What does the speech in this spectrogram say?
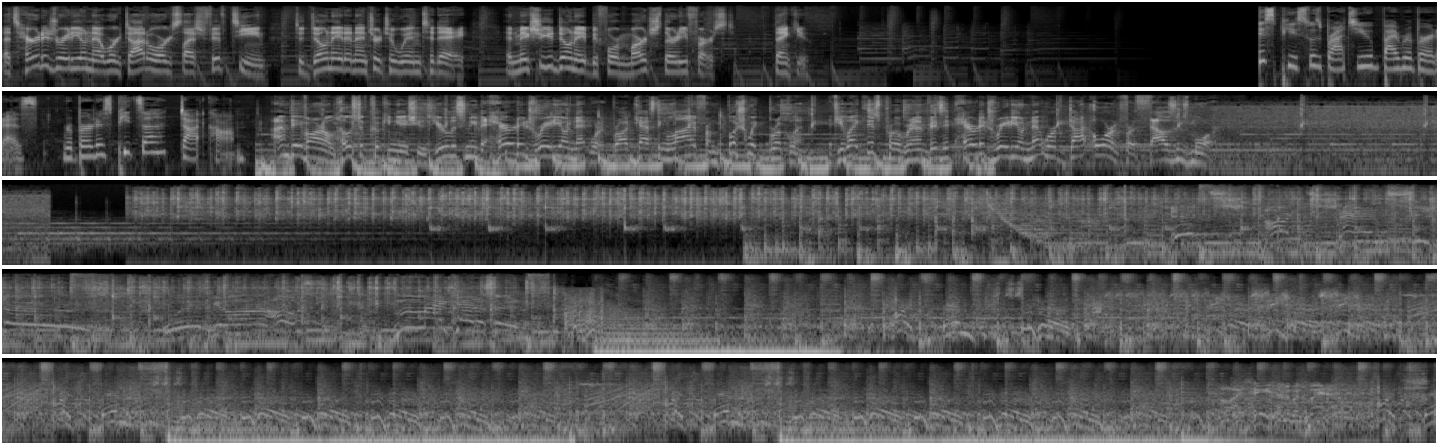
That's heritageradionetwork.org slash 15 to donate and enter to win today. And make sure you donate before March 31st. Thank you. This piece was brought to you by Roberta's, robertaspizza.com. I'm Dave Arnold, host of Cooking Issues. You're listening to Heritage Radio Network, broadcasting live from Bushwick, Brooklyn. If you like this program, visit heritageradionetwork.org for thousands more.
